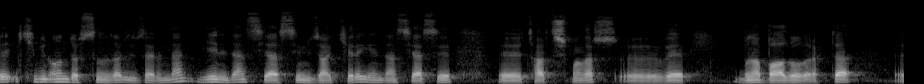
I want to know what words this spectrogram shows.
Ve 2014 sınırları üzerinden yeniden siyasi müzakere, yeniden siyasi e, tartışmalar e, ve buna bağlı olarak da e,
